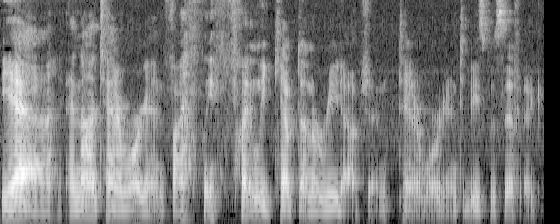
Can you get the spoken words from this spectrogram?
Yeah, and not Tanner Morgan. Finally, finally kept on a read option. Tanner Morgan, to be specific.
